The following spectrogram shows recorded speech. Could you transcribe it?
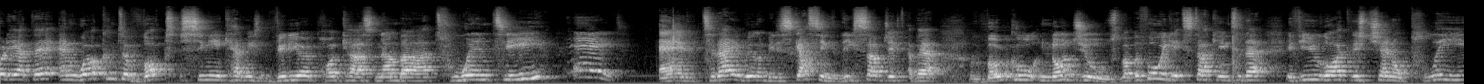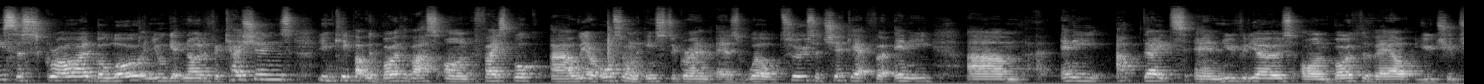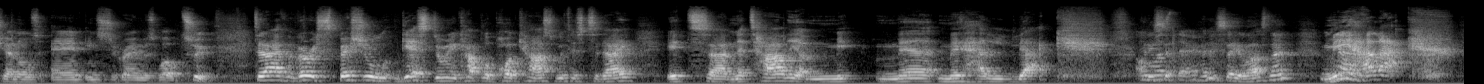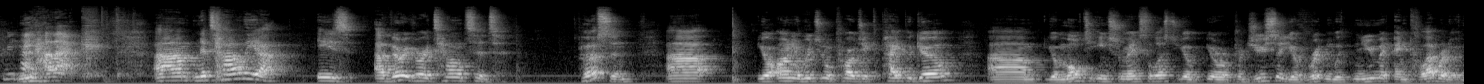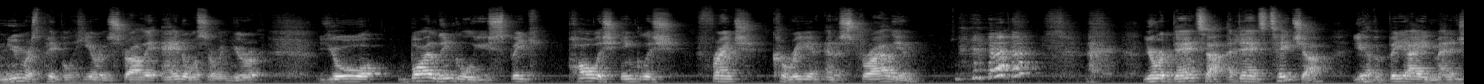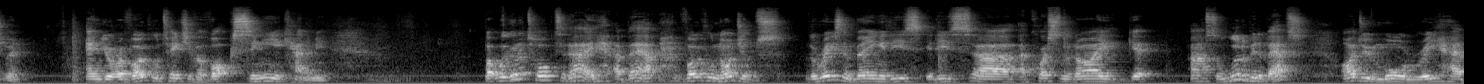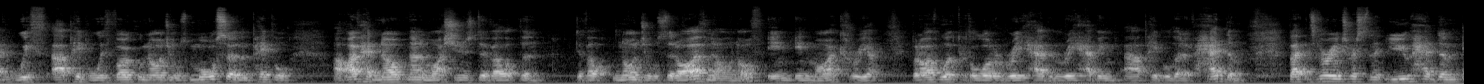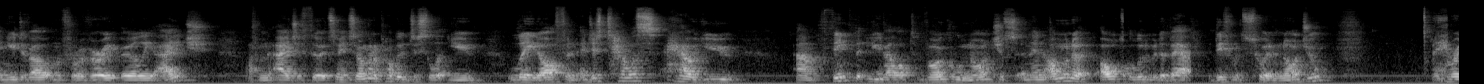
everybody out there, and welcome to Vox Singing Academy's video podcast number 20. Eight. And today we're going to be discussing the subject about vocal nodules. But before we get stuck into that, if you like this channel, please subscribe below and you'll get notifications. You can keep up with both of us on Facebook. Uh, we are also on Instagram as well too, so check out for any um, any updates and new videos on both of our YouTube channels and Instagram as well too. Today I have a very special guest doing a couple of podcasts with us today. It's uh, Natalia Mi- Mihalak. How do you say- there. How do you say your last name? Mihalak. Mihalak. Um, Natalia is a very, very talented person. Uh, your own original project, Paper Girl. Um, you're multi-instrumentalist. You're, you're a producer. You've written with numerous and collaborated with numerous people here in Australia and also in Europe. You're bilingual. You speak Polish, English, French, Korean, and Australian. you're a dancer, a dance teacher. You have a BA in management, and you're a vocal teacher for a Vox Singing Academy. But we're going to talk today about vocal nodules. The reason being, it is it is uh, a question that I get asked a little bit about. I do more rehab with uh, people with vocal nodules more so than people. Uh, I've had no, none of my students develop them develop nodules that I've known of in, in my career, but I've worked with a lot of rehab and rehabbing uh, people that have had them. But it's very interesting that you had them and you developed them from a very early age, uh, from the age of 13. So I'm going to probably just let you lead off and, and just tell us how you um, think that you developed vocal nodules, and then I'm going to I'll talk a little bit about the difference between a nodule and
